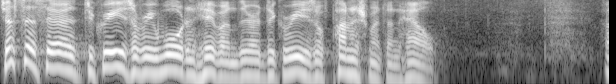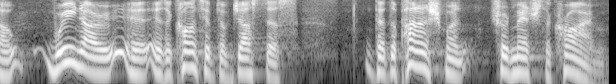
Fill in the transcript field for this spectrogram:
Just as there are degrees of reward in heaven, there are degrees of punishment in hell. Uh, we know, uh, as a concept of justice, that the punishment should match the crime.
